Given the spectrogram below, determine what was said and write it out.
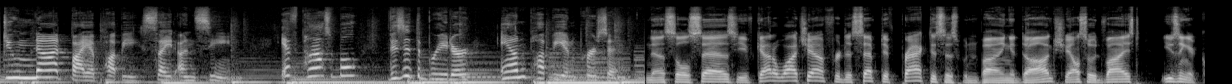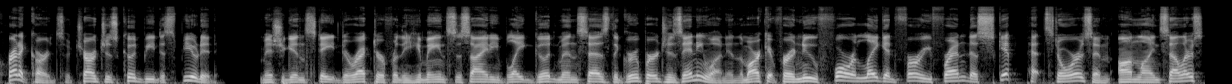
Do not buy a puppy sight unseen. If possible, visit the breeder and puppy in person. Nessel says you've got to watch out for deceptive practices when buying a dog. She also advised using a credit card so charges could be disputed. Michigan State Director for the Humane Society, Blake Goodman, says the group urges anyone in the market for a new four legged furry friend to skip pet stores and online sellers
